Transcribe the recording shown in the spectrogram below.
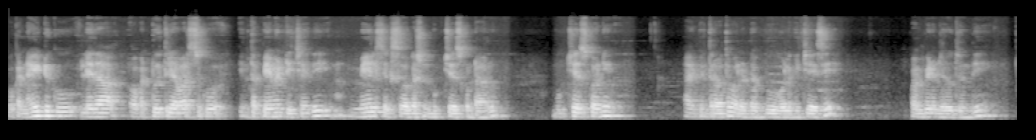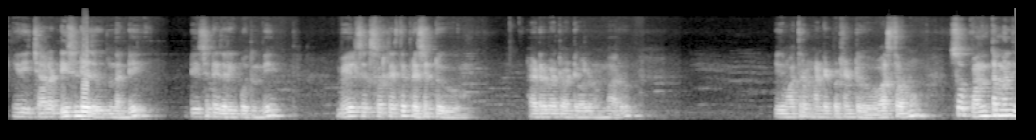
ఒక నైట్కు లేదా ఒక టూ త్రీ అవర్స్కు ఇంత పేమెంట్ ఇచ్చేది మేల్ సెక్స్ వర్కర్స్ని బుక్ చేసుకుంటారు. బుక్ చేసుకొని అయిపోయిన తర్వాత వాళ్ళ డబ్బు వాళ్ళకి ఇచ్చేసి పంపించడం జరుగుతుంది. ఇది చాలా డీసెంట్గా జరుగుతుందండి. డీసెంట్గా జరిగిపోతుంది. మేల్ సెక్స్ వర్క్ అయితే ప్రజెంట్ హైదరాబాద్ వంటి వాళ్ళు ఉన్నారు. ఇది మాత్రం హండ్రెడ్ పర్సెంట్ వాస్తవము. సో కొంతమంది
